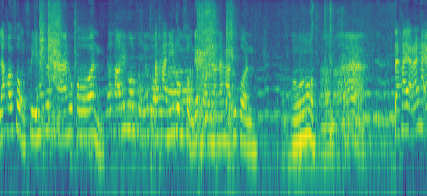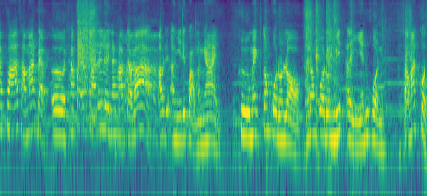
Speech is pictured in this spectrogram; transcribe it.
แล้วเขาส่งฟรีให้ด้วยนะทุกคน ราคาที่รวมส่งเรียบร้อยราคานี้รวมส่งเรียบร้อยแล้วนะครับทุกคนโอ้มามาแต่ใครอยากได้ทางแอปฟ้าสามารถแบบเออทักไปแอปฟ้าได้เลยนะครับ แต่ว่าเอาเอางี้ดีกว่ามันง่าย คือไม่ต้องกลัวโดนหลอก ไม่ต้องกลัวโดนมิดอะไรอย่างเงี้ยทุกคนสามารถกด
